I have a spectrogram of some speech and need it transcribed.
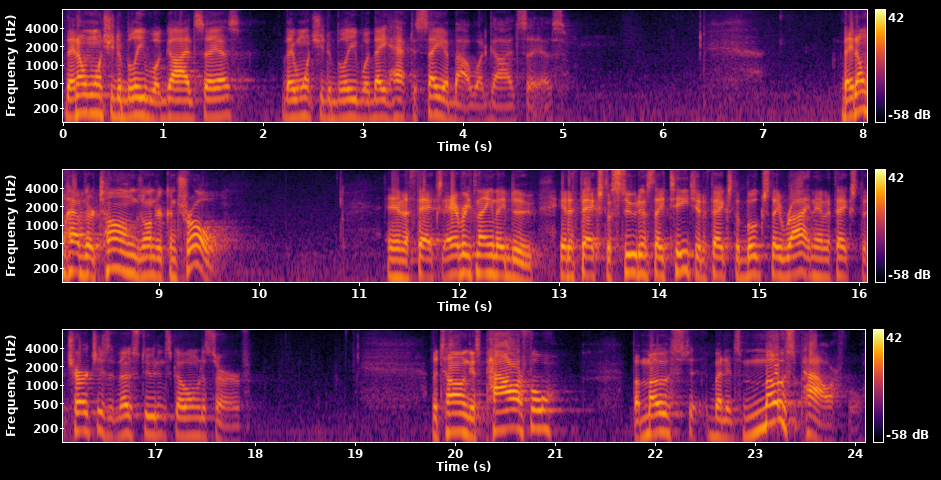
They don't want you to believe what God says. They want you to believe what they have to say about what God says. They don't have their tongues under control. And it affects everything they do. It affects the students they teach, it affects the books they write, and it affects the churches that those students go on to serve. The tongue is powerful, but, most, but it's most powerful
